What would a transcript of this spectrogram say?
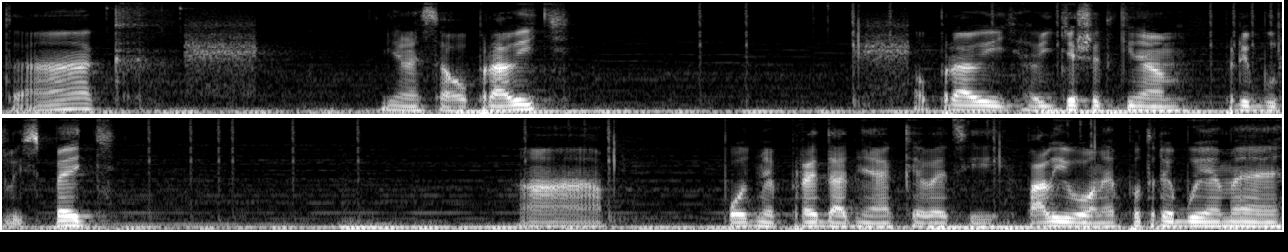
Tak. Ideme sa opraviť. Opraviť. Vidíte, všetky nám pribudli späť. A poďme predať nejaké veci. Palivo nepotrebujeme.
